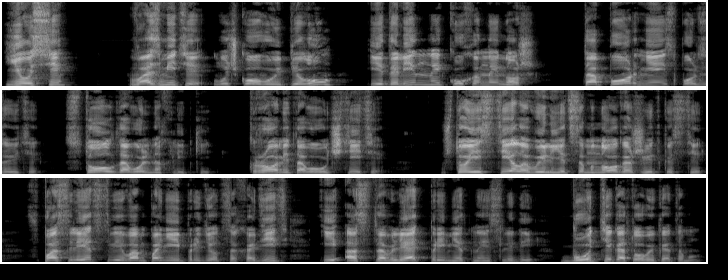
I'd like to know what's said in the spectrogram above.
Юсси Возьмите лучковую пилу и длинный кухонный нож. Топор не используйте, стол довольно хлипкий. Кроме того, учтите, что из тела выльется много жидкости. Впоследствии вам по ней придется ходить и оставлять приметные следы. Будьте готовы к этому.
